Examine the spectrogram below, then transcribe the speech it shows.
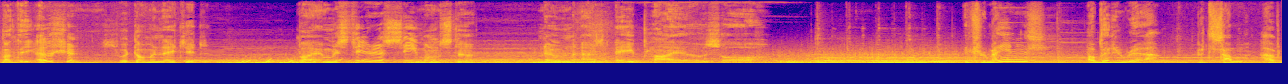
But the oceans were dominated by a mysterious sea monster known as a pliosaur. Its remains are very rare, but some have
